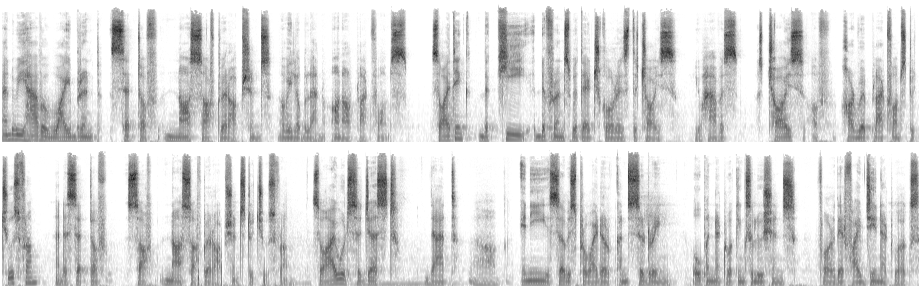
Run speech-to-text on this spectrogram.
and we have a vibrant set of NOS software options available on our platforms. So I think the key difference with EdgeCore is the choice. You have a, choice of hardware platforms to choose from, and a set of soft NOS software options to choose from. So I would suggest that uh, any service provider considering open networking solutions for their 5G networks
